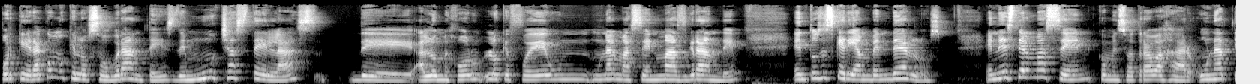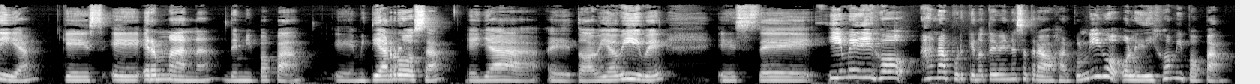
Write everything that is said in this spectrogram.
porque era como que los sobrantes de muchas telas de a lo mejor lo que fue un, almacén más grande, entonces querían venderlos. En este almacén comenzó a trabajar una tía que es eh, hermana de mi papá, eh, mi tía Rosa, ella eh, todavía vive, este, y me dijo, Ana, ¿por qué no te vienes a trabajar conmigo? O le dijo a mi papá,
